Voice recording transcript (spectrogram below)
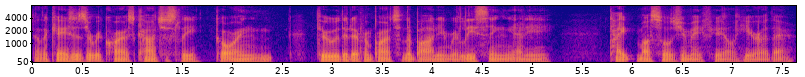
In other cases, it requires consciously going through the different parts of the body and releasing any tight muscles you may feel here or there.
